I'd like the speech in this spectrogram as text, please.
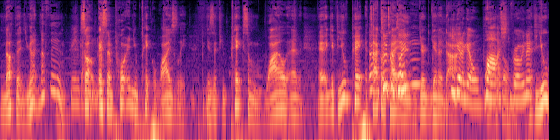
nothing. You got nothing. You So nothing. it's important you pick wisely because if you pick some wild and like, if you pick uh, Attack on Attack on Titan, Titan? you're gonna die. You're gonna get washed, over. bro. You're not- If you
